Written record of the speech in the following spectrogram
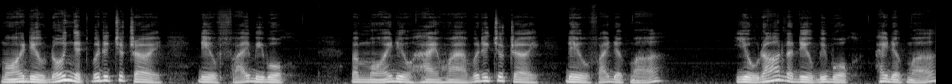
Mọi điều đối nghịch với Đức Chúa Trời đều phải bị buộc và mọi điều hài hòa với Đức Chúa Trời đều phải được mở. Dù đó là điều bị buộc hay được mở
